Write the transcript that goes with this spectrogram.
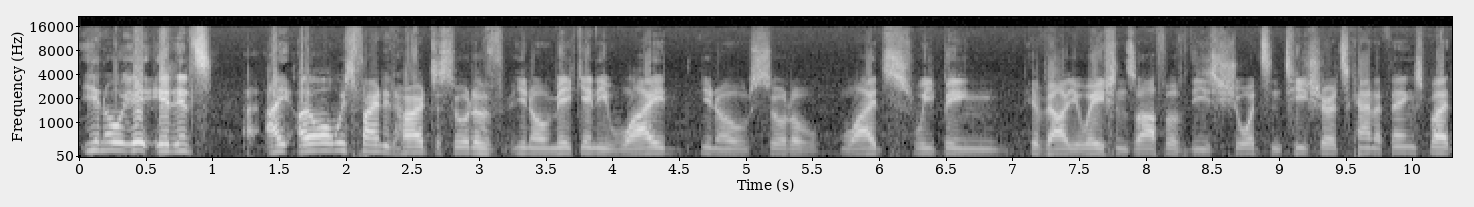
you know, it, it, it's, I, I always find it hard to sort of, you know, make any wide, you know, sort of wide sweeping evaluations off of these shorts and t-shirts kind of things, but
